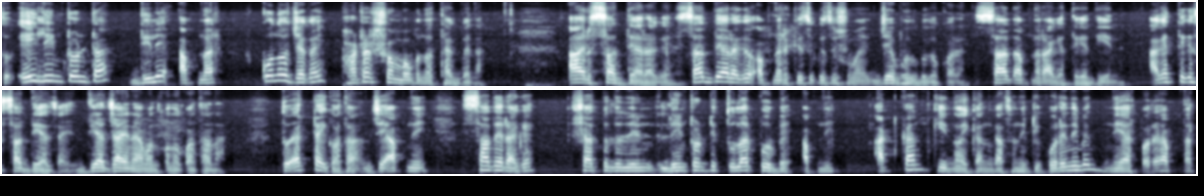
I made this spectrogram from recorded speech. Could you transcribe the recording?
তো এই লিন্টনটা দিলে আপনার কোনো জায়গায় ফাটার সম্ভাবনা থাকবে না। আর সাদ দেওয়ার আগে, সাদ দেওয়ার আগে আপনারা কিছু কিছু সময় যে ভুলগুলো করেন, সাদ আপনার আগের থেকে দিয়ে নেন। আগের থেকে সাদ দেওয়া যায় দেওয়া যায় না এমন কোনো কথা না। তো একটাই কথা যে আপনি সাদের আগে সাত লিন্টনটি তোলার পূর্বে আপনি আটকান কি নয় কান গাঁথনিটি করে নেবেন নেওয়ার পরে আপনার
